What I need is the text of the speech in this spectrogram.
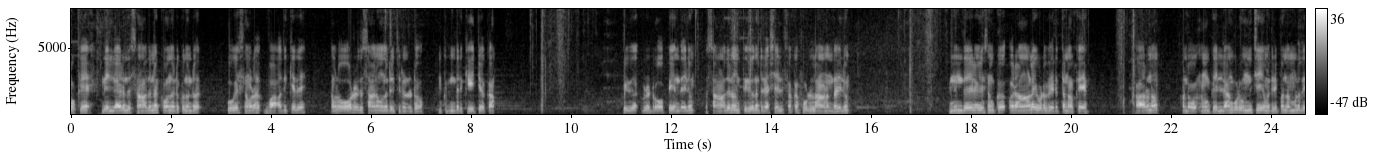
ഓക്കെ ഇതെല്ലാവരും ഇത് സാധനമൊക്കെ വന്ന് എടുക്കുന്നുണ്ട്. ഓക്കെ നമ്മുടെ വാദിക്കതെ നമ്മൾ ഓർഡർ ചെയ്ത സാധനം വന്നിട്ട് എത്തിയിട്ടുണ്ട് കേട്ടോ. നമുക്കിത് എന്തായാലും കയറ്റി വെക്കാം. അപ്പോൾ ഇത് ഇവിടെ ഡ്രോപ്പ് ചെയ്യാം. എന്തായാലും ഇപ്പോൾ സാധനമൊന്നും തീർന്നിട്ടില്ല. ഷെൽഫൊക്കെ ഫുള്ളാണ് എന്തായാലും. പിന്നെ എന്തായാലും നമുക്ക് ഒരാളെ ഇവിടെ വരുത്തണം ഓക്കെ കാരണം കണ്ടോ നമുക്ക് എല്ലാം കൂടി ഒന്നിച്ച് ചെയ്യാൻ പറ്റില്ല. ഇപ്പം നമ്മളിത്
